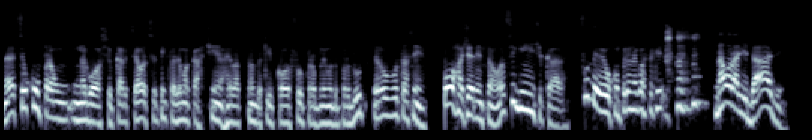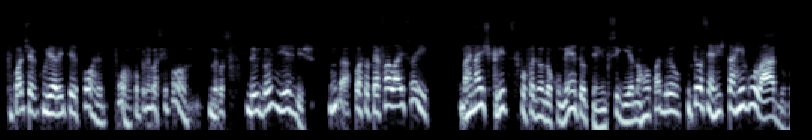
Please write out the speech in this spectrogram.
Né? Se eu comprar um, um negócio, o cara disser, olha, você tem que fazer uma cartinha relatando aqui qual foi o problema do produto, eu não vou botar assim, Porra, gerentão, é o seguinte, cara. Fudeu, comprei um negócio aqui. Na oralidade, tu pode chegar com o gerente e porra, porra, comprei um negócio aqui, porra, o negócio fudeu em dois dias, bicho. Não dá. Posso até falar isso aí. Mas na escrita, se for fazer um documento, eu tenho que seguir a norma padrão. Então, assim, a gente está regulado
